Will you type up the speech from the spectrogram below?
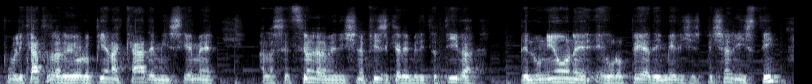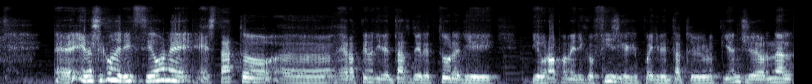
pubblicato dalla European Academy insieme alla sezione della medicina fisica riabilitativa dell'Unione Europea dei Medici Specialisti eh, e la seconda edizione stato, eh, ero appena diventato direttore di, di Europa Medico Fisica, che poi è diventato l'European Journal,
